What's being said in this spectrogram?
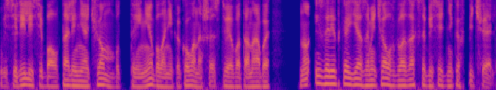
Веселились и болтали ни о чем, будто и не было никакого нашествия в Атанабе. Но изредка я замечал в глазах собеседников печаль.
